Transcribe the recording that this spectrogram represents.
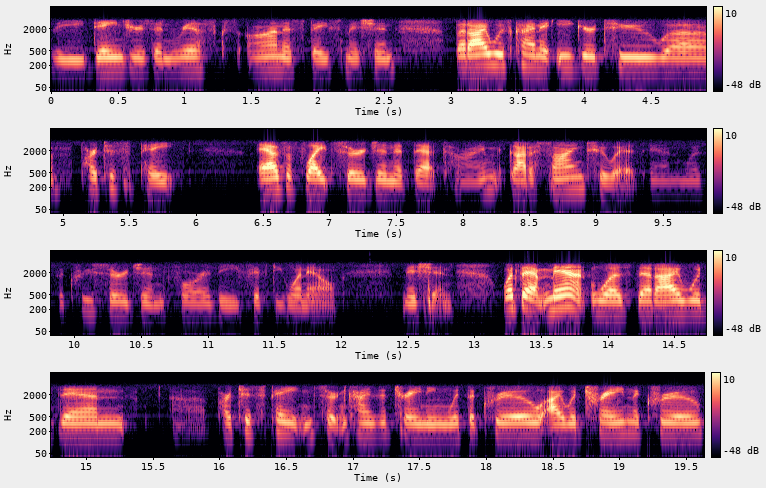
the dangers and risks on a space mission, but I was kind of eager to uh, participate as a flight surgeon at that time, got assigned to it, and was the crew surgeon for the 51L mission. What that meant was that I would then uh, participate in certain kinds of training with the crew. I would train the crew.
